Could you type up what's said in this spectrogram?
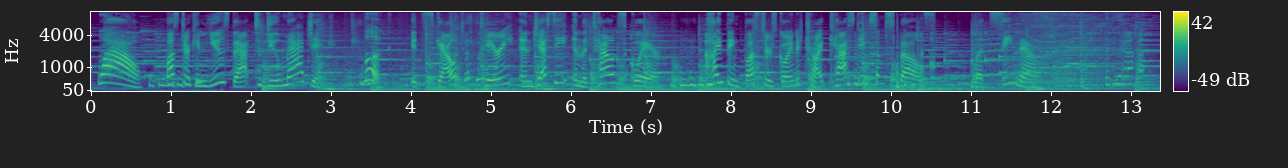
Wow, Buster can use that to do magic. Look, it's Scout, Terry, and Jessie in the town square. I think Buster's going to try casting some spells. Let's see now.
